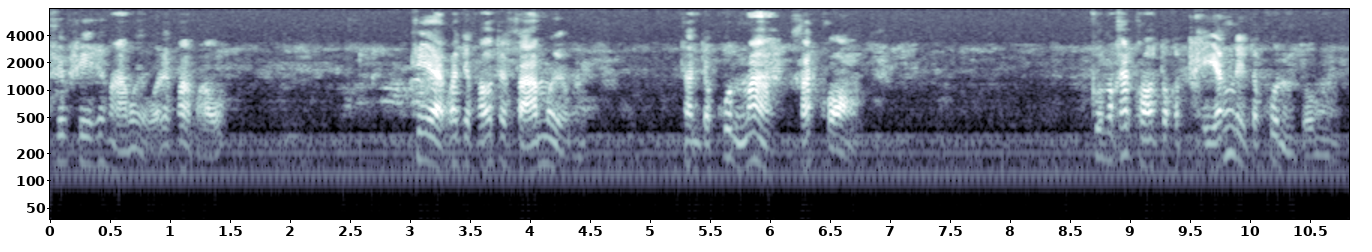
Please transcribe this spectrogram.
ชิบซีชิบหามือว่าได้ผ้าเผาที่แรกว่าจะเผาแต่สามมือท่านจะคุ้นมากคัดของคุ้นมาคัดของตกกระเถียงเลยจะคุ้นตรงเ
